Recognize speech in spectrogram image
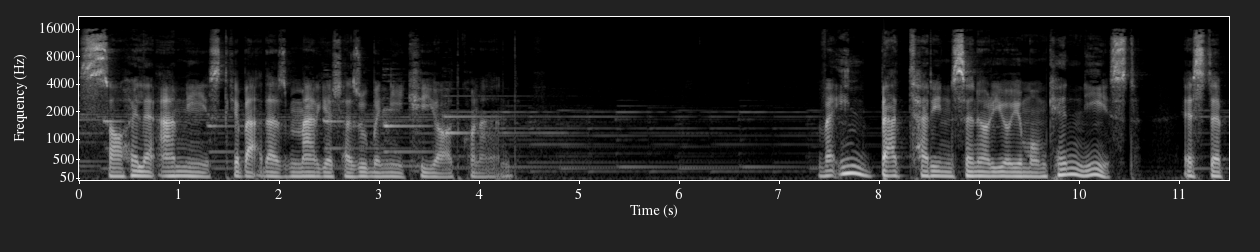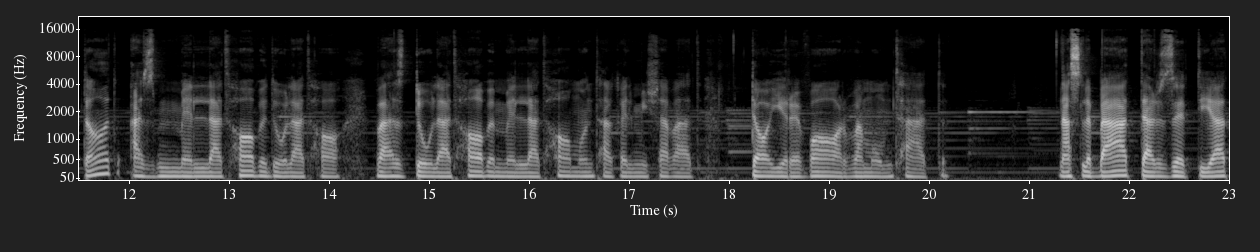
ساحل امنی است که بعد از مرگش از او به نیکی یاد کنند. و این بدترین سناریوی ممکن نیست. استبداد از ملت ها به دولت ها و از دولت ها به ملت ها منتقل می شود وار و ممتد. نسل بعد در ضدیت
